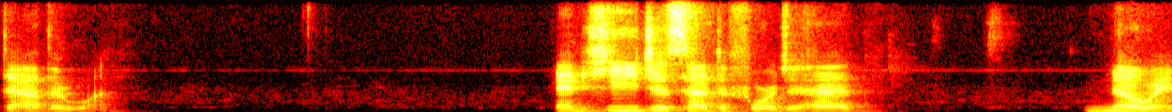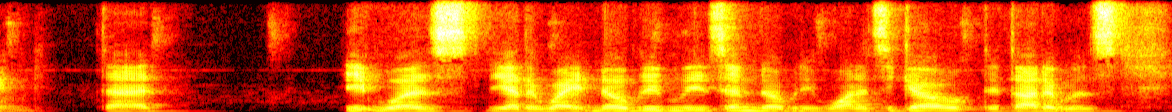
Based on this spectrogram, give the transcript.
the other one. And he just had to forge ahead, knowing that it was the other way. Nobody believes him. Nobody wanted to go. They thought it was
